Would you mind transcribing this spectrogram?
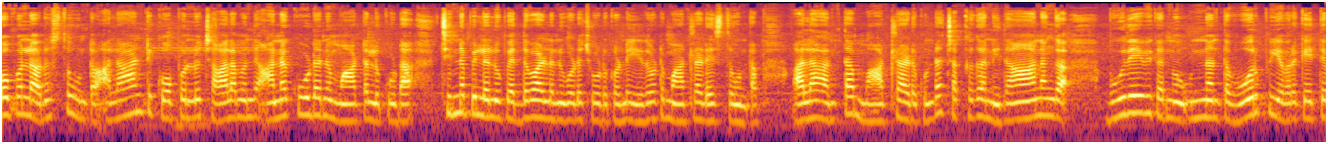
కోపంలో అరుస్తూ ఉంటాం. అలాంటి కోపంలో చాలామంది అనకూడని మాటలు కూడా చిన్నపిల్లలు పెద్దవాళ్ళని కూడా చూడకుండా ఒకటి మాట్లాడేస్తూ ఉంటాం. అలా అంతా మాట్లాడకుండా చక్కగా నిదానంగా భూదేవి కన్ను ఉన్నంత ఓర్పు ఎవరికైతే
